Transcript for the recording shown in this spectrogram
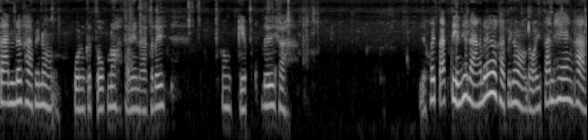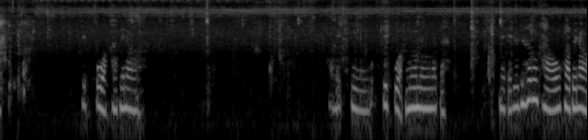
ตันเด้อค่ะพี่น้อง ฝนกระตกเนาะตอนนี้นะก็เลยต้องเก็บเลยค่ะ เดี๋ยวค่อยตัดตีนที่หลังเด้อค่ะพี่น้องดอยตันแห้งค่ะเห็ดปวกค่ะพี่น้องเอาเห็ดปูเห็ดปวกมูนึงนะจ๊ะในกระยุ่เทิงเขาค่ะพี่น้อง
